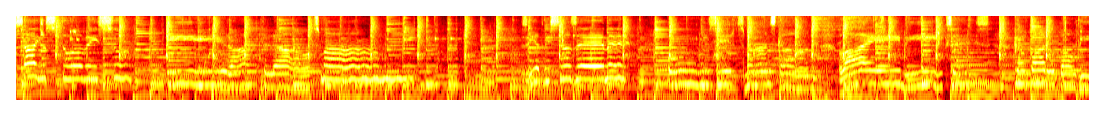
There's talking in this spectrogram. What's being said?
sajust to visu, ir atļauts man. Zied visa zeme, un sirds man skan, laimīgs es, ka varu baudīt.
